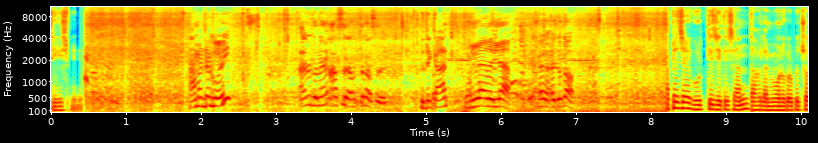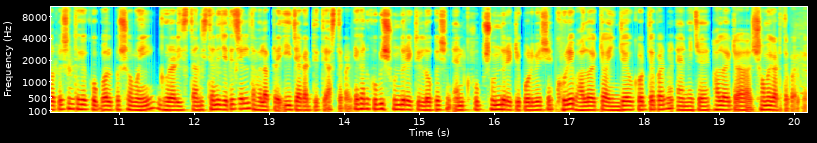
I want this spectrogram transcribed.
তিরিশ মিনিট। আমারটা কই? আছে আছে আছে। তুই কাজ? আপনারা যারা ঘুরতে যেতে চান তাহলে আমি মনে করব চরপেশন থেকে খুব অল্প সময়ই ঘোরার স্থান স্থানে যেতে চাইলে তাহলে আপনারা এই জায়গার জায়গাটিতে আসতে পারেন। এখানে খুবই সুন্দর একটি লোকেশন অ্যান্ড খুব সুন্দর একটি পরিবেশে ঘুরে ভালো একটা এনজয় করতে পারবেন অ্যান্ড হচ্ছে ভালো একটা সময় কাটাতে পারবেন।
